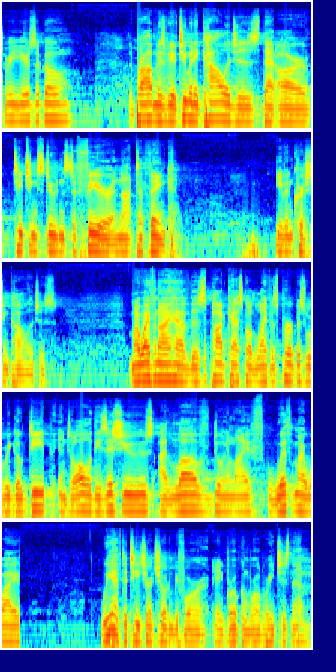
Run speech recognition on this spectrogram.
three years ago. The problem is we have too many colleges that are teaching students to fear and not to think, even Christian colleges. My wife and I have this podcast called Life is Purpose where we go deep into all of these issues. I love doing life with my wife. We have to teach our children before a broken world reaches them.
